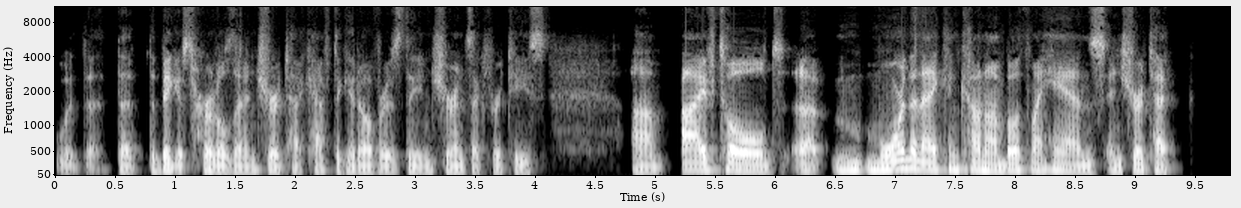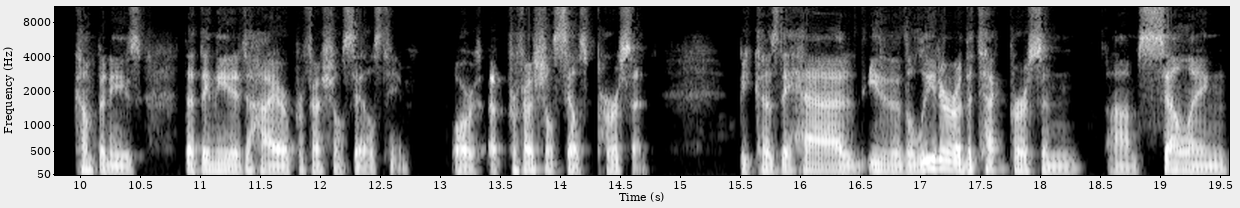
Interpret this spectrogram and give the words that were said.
with the, the the biggest hurdles that insurtech have to get over is the insurance expertise. Um, I've told uh, more than I can count on both my hands insurtech companies that they needed to hire a professional sales team or a professional salesperson because they had either the leader or the tech person um, selling,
